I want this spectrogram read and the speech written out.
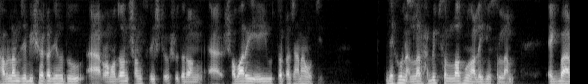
ভাবলাম যে বিষয়টা যেহেতু রমজান সংশ্লিষ্ট, সুতরাং সবারই এই উত্তরটা জানা উচিত। দেখুন, আল্লাহর হাবিব সাল্লাহু আলহিহাল্লাম একবার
